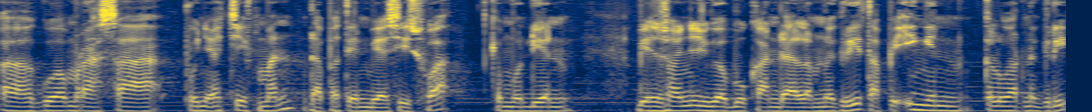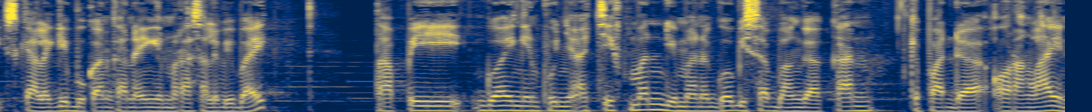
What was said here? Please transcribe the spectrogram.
uh, eh, gue merasa punya achievement, dapetin beasiswa. Kemudian beasiswanya juga bukan dalam negeri, tapi ingin keluar negeri. Sekali lagi bukan karena ingin merasa lebih baik tapi gue ingin punya achievement di mana gue bisa banggakan kepada orang lain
